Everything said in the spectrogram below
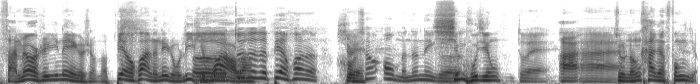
反面是一那个什么变换的那种立体画对对对，变换的，好像澳门的那个新葡京。对，哎哎，就能看见风景。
